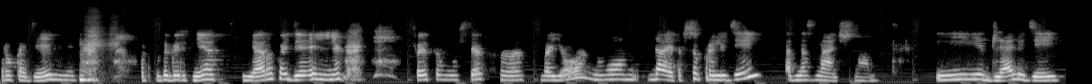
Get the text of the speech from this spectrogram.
рукодельник. А кто-то говорит, нет, я рукодельник поэтому у всех э, свое. Но да, это все про людей однозначно и для людей.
